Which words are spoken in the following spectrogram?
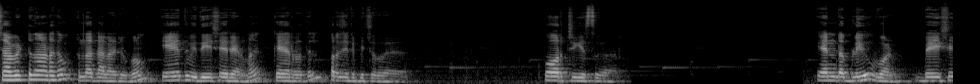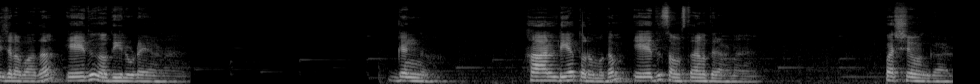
ചവിട്ട് നാടകം എന്ന കലാരൂപം ഏത് വിദേശീയരെയാണ് കേരളത്തിൽ പ്രചരിപ്പിച്ചത്? പോർച്ചുഗീസുകാർ. എൻ ഡബ്ല്യു വൺ ദേശീയ ജലപാത ഏത് നദിയിലൂടെയാണ്? ഗംഗ. ഹാൽഡിയ തുറമുഖം ഏത് സംസ്ഥാനത്തിലാണ്? പശ്ചിമബംഗാൾ.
